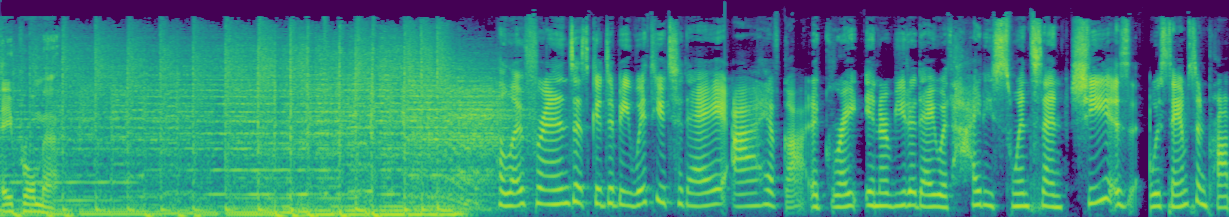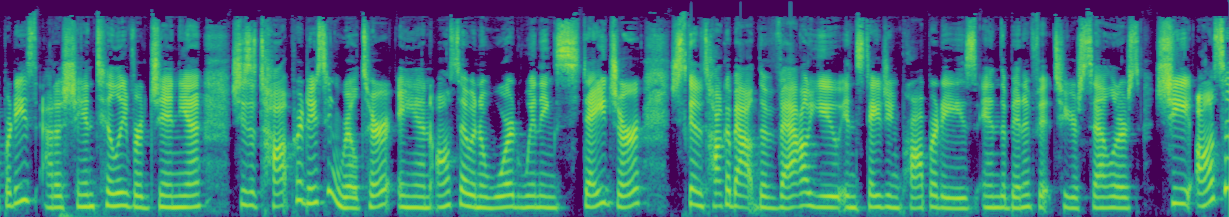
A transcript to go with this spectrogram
April Mack. Hello, friends. It's good to be with you today. I have got a great interview today with Heidi Swenson. She is with Samson Properties out of Chantilly, Virginia. She's a top producing realtor and also an award winning stager. She's going to talk about the value in staging properties and the benefit to your sellers. She also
